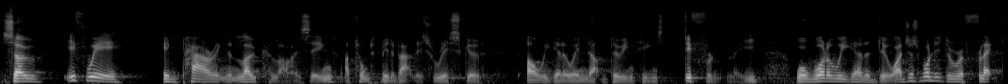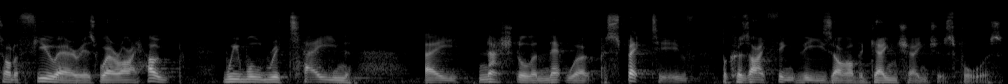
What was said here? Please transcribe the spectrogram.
So if we're empowering and localizing, I talked a bit about this risk of are we going to end up doing things differently? Well, what are we going to do? I just wanted to reflect on a few areas where I hope we will retain a national and network perspective because I think these are the game changers for us.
